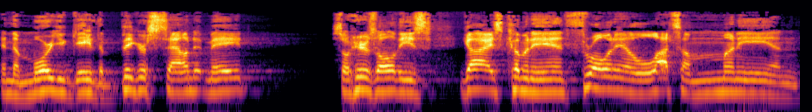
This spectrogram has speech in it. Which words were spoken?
and the more you gave, the bigger sound it made. So here's all these guys coming in, throwing in lots of money and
